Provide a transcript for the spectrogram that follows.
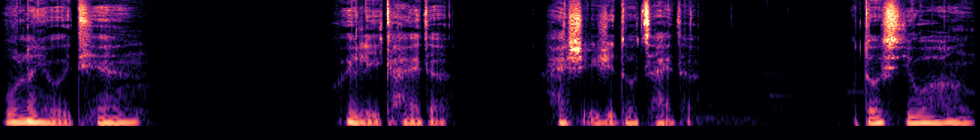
无论有一天会离开的，还是一直都在的，我都希望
